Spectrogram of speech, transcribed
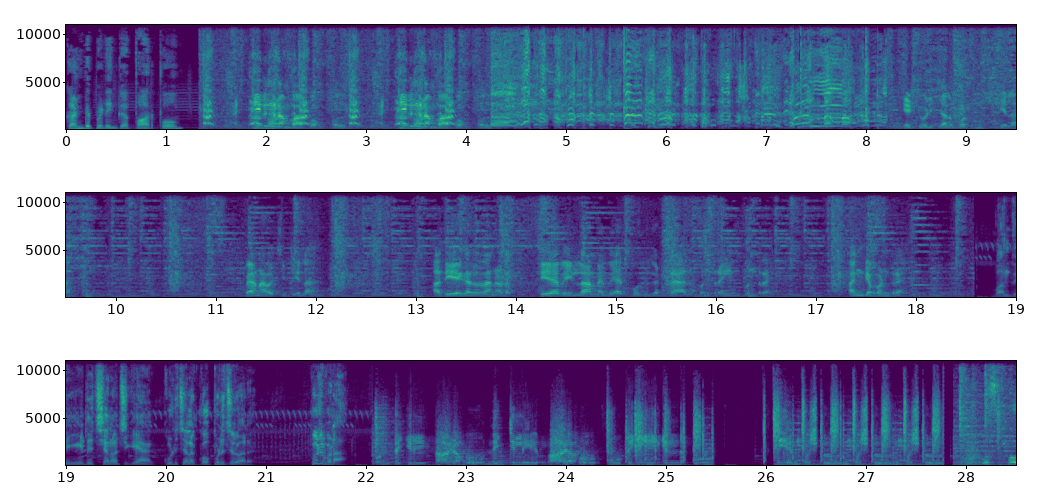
கண்டுபிடிங்க பார்ப்போம். கட்டிருங்க நம்ம பாப்போம் ஒரு கட்டிருங்க நம்ம பாப்போம் ஒரு எட்டு வழிச்சாலை போட்டு முடிச்சிட்டீங்களா பேனா வச்சுட்டீங்களா அதே கதை தான் நடக்கும். தேவையில்லாம வேர் போட்டு கட்டுறேன் அது பண்றேன் இது பண்றேன் அங்க பண்றேன் வந்து இடிச்சேன்னு வச்சுக்கேன் குடிச்சல கொப்பளிச்சிருவாரு. கூட்டுப்படா உப்பு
